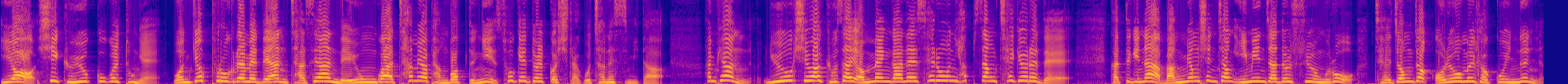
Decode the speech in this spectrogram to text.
이어 시 교육국을 통해 원격 프로그램에 대한 자세한 내용과 참여 방법 등이 소개될 것이라고 전했습니다. 한편 뉴욕시와 교사 연맹 간의 새로운 협상 체결에 대해 가뜩이나 망명 신청 이민자들 수용으로 재정적 어려움을 겪고 있는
